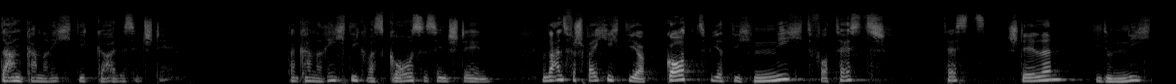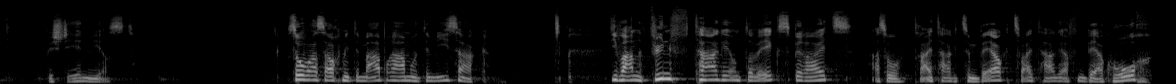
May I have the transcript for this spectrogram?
dann kann richtig Geiles entstehen dann kann richtig was Großes entstehen. Und eins verspreche ich dir, Gott wird dich nicht vor Tests, Tests stellen, die du nicht bestehen wirst. So war es auch mit dem Abraham und dem Isaac. Die waren fünf Tage unterwegs bereits, also drei Tage zum Berg, zwei Tage auf dem Berg hoch,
